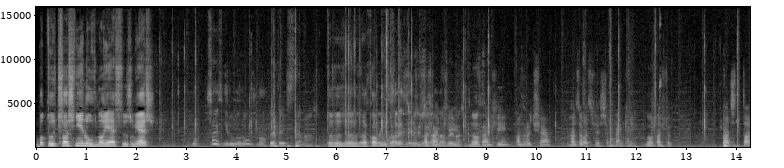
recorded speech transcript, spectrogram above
bo tu coś nierówno jest, rozumiesz? No, co jest nierówno? Równo. Pretekst masz. To, to, to zakobluj to. Co jest nierówno? A Franki? No. Franki, odwróć się. Chodź zobacz jeszcze Franki. No. Chodź tu. Patrz, to,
